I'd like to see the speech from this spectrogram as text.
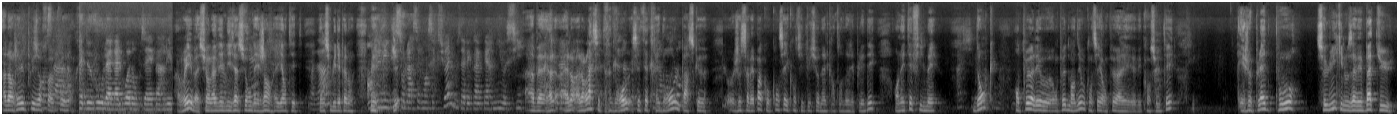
Alors j'ai eu plusieurs fois. près de vous, la, loi dont vous avez parlé. Ah oui, bah, sur l'indemnisation des gens ayant, été, subi les peines. En 2010, sur le harcèlement sexuel, vous avez quand même permis aussi. Ah ben, alors, alors, là, c'est très drôle. C'était très, drôle parce que je ne savais pas qu'au Conseil constitutionnel, quand on allait plaider, on était filmé. Ah, Donc, on peut aller, on peut demander au Conseil, on peut aller les consulter. Et je plaide pour celui qui nous avait battu,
